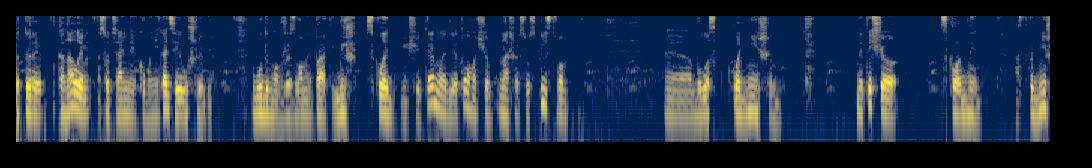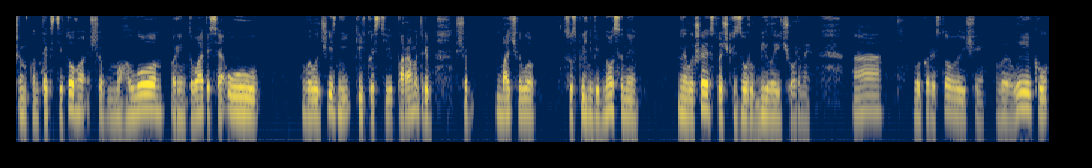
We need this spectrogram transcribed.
чотири канали соціальної комунікації у шлюбі. Будемо вже з вами брати більш складніші теми для того, щоб наше суспільство е, було складнішим. Не те, що складним, а складнішим в контексті того, щоб могло орієнтуватися у величезній кількості параметрів, щоб бачило суспільні відносини не лише з точки зору біле і чорне, а використовуючи велику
